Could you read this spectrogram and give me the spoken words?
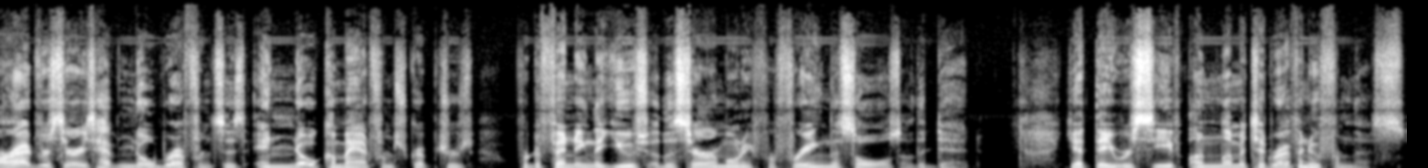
Our adversaries have no references and no command from scriptures for defending the use of the ceremony for freeing the souls of the dead. Yet they receive unlimited revenue from this.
